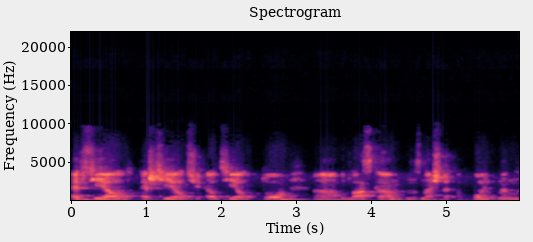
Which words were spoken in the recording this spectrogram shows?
е, FCL, FTL чи LTL, то, е, будь ласка, назначте appointment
